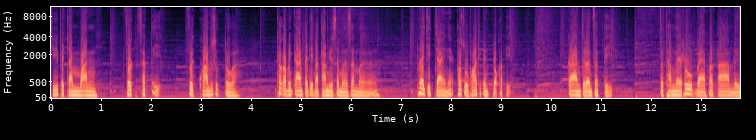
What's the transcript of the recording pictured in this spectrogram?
ชีวิตประจำวัน ฝึกสติ ฝึกความรู้สึกตัว เท่ากับเป็นการปฏิบัติธรรมอยู่เสมอๆเพื่อจิตใจเนี่ยเข้าสู่ภาวะที่เป็นปกติ การเจริญสติ จะทำในรูปแบบก็ตามหรือ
